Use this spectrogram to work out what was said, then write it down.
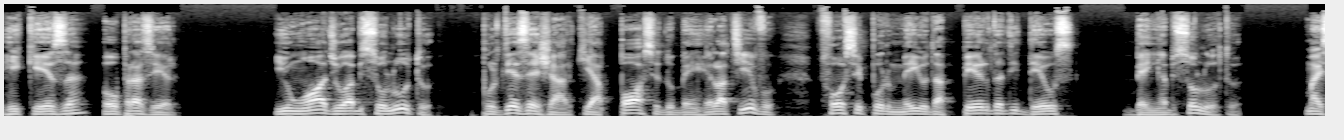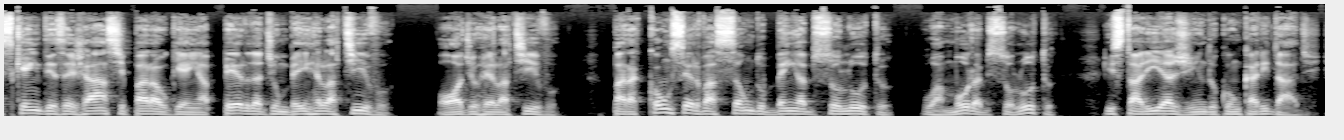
riqueza ou prazer. E um ódio absoluto, por desejar que a posse do bem relativo fosse por meio da perda de Deus, bem absoluto. Mas quem desejasse para alguém a perda de um bem relativo, ódio relativo, para conservação do bem absoluto, o amor absoluto, estaria agindo com caridade.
